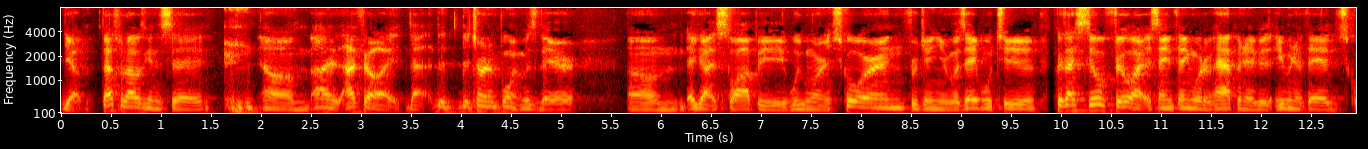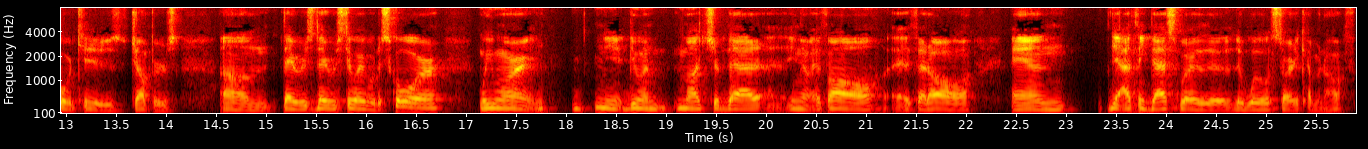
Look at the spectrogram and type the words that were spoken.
Yeah, that's what I was gonna say. um, I I felt like that the, the turning point was there. Um, it got sloppy. We weren't scoring. Virginia was able to because I still feel like the same thing would have happened if, even if they had scored twos jumpers. Um, they was they were still able to score. We weren't doing much of that, you know, if all, if at all. And yeah, I think that's where the the wheels started coming off.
